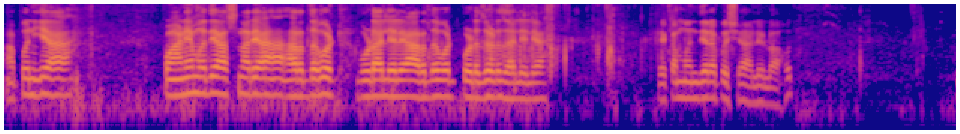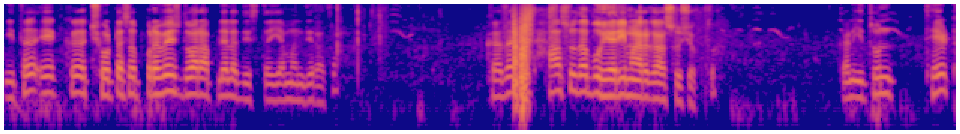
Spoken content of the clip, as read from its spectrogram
आपण या पाण्यामध्ये असणाऱ्या अर्धवट बुडालेल्या अर्धवट पडझड झालेल्या एका मंदिरापाशी आलेलो आहोत. इथं एक छोटंसं प्रवेशद्वार आपल्याला दिसतं या मंदिराचं. कदाचित हा सुद्धा बुहेरी मार्ग असू शकतो. कारण इथून थेट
